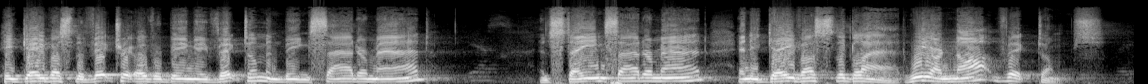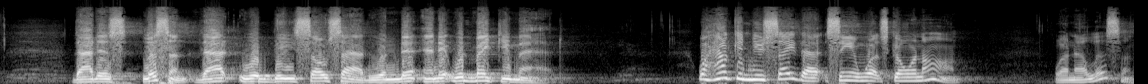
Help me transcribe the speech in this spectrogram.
He gave us the victory over being a victim and being sad or mad. Yes. And staying sad or mad, and he gave us the glad. We are not victims. That is, listen, that would be so sad, wouldn't it? And it would make you mad. Well, how can you say that seeing what's going on? Well, now listen.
